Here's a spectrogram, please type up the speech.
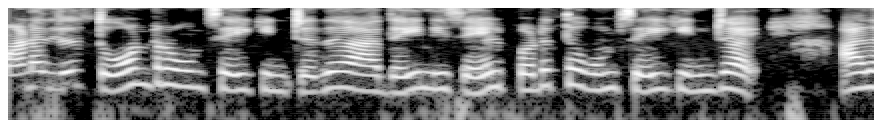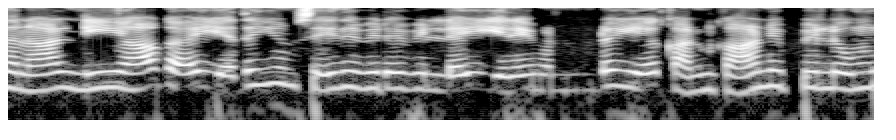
மனதில் தோன்றவும் செய்கின்றது அதை நீ செயல்படுத்தவும் செய்கின்றாய். அதனால் நீயாக எதையும் செய்துவிடவில்லை. இறைவனுடைய கண்காணிப்பிலும்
